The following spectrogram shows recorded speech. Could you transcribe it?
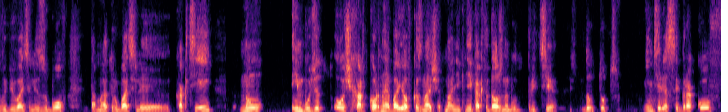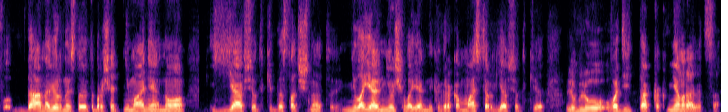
выбиватели зубов, там и отрубатели когтей, ну, им будет очень хардкорная боевка, значит, но они к ней как-то должны будут прийти. Ну, тут интересы игроков, да, наверное, стоит обращать внимание, но я все-таки достаточно не лояльный, не очень лояльный к игрокам мастер. Я все-таки люблю водить так, как мне нравится,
